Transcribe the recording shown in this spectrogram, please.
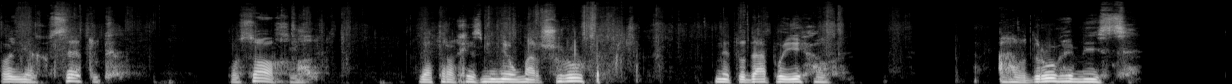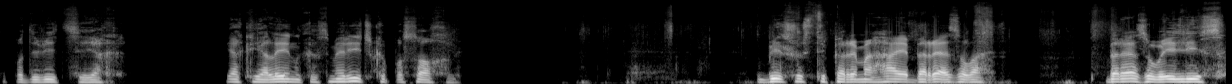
Ой, як все тут посохло. Я трохи змінив маршрут, не туди поїхав, а в друге місце. То подивіться, як, як ялинка, смирічка посохли в більшості перемагає березова, березовий ліс.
